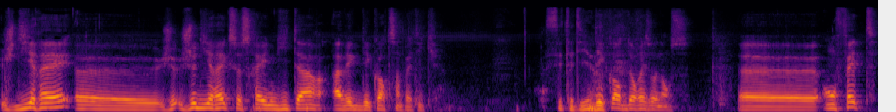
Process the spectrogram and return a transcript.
je dirais, euh, je, je dirais que ce serait une guitare avec des cordes sympathiques. C'est-à-dire? Des cordes de résonance. Euh, en fait,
